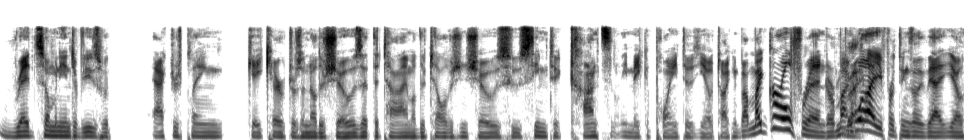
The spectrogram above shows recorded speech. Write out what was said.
read so many interviews with actors playing gay characters on other shows at the time, other television shows, who seemed to constantly make a point of you know talking about my girlfriend or my Right. wife or things like that. You know,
